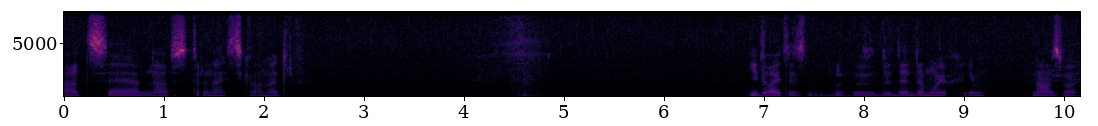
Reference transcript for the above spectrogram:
АЦ в нас 13 кілометрів. І давайте з- з- д- дамо їх їм назви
